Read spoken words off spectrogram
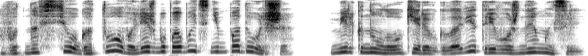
Вот на все готово, лишь бы побыть с ним подольше. Мелькнула у Киры в голове тревожная мысль.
